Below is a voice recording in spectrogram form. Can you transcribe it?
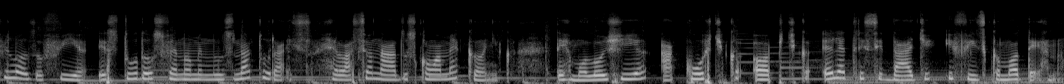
Filosofia estuda os fenômenos naturais relacionados com a mecânica, termologia, acústica, óptica, eletricidade e física moderna.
